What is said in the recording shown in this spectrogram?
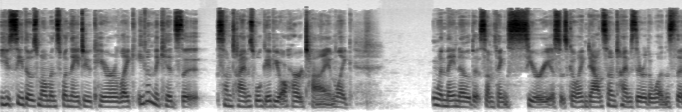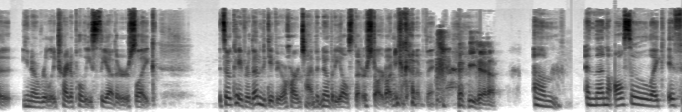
you see those moments when they do care like even the kids that sometimes will give you a hard time like when they know that something serious is going down sometimes they're the ones that you know really try to police the others like it's okay for them to give you a hard time but nobody else better start on you kind of thing yeah um and then also like if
